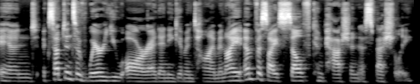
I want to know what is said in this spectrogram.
and acceptance of where you are at any given time. And I emphasize self compassion, especially.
